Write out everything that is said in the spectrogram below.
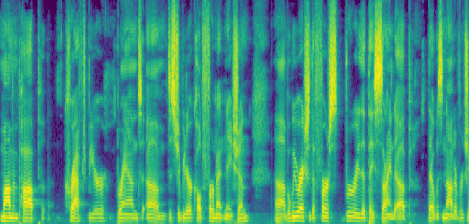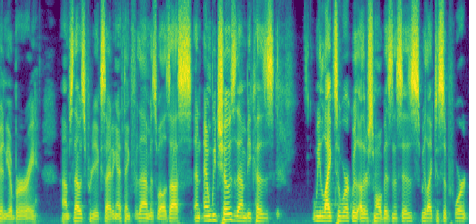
mom and pop craft beer brand um, distributor called Ferment Nation. Uh, but we were actually the first brewery that they signed up that was not a Virginia brewery. Um, so that was pretty exciting, I think, for them as well as us. And and we chose them because we like to work with other small businesses. We like to support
